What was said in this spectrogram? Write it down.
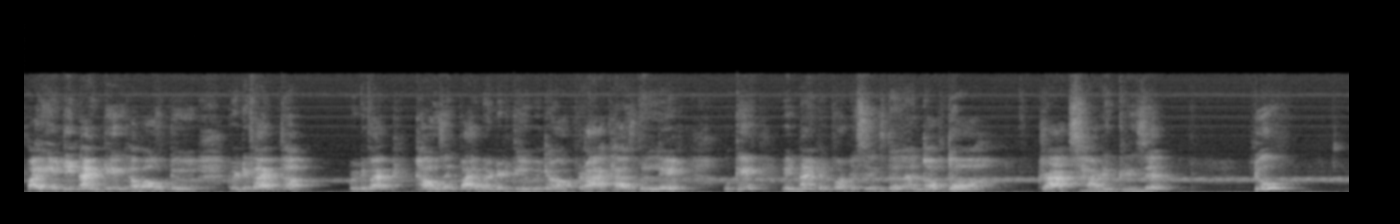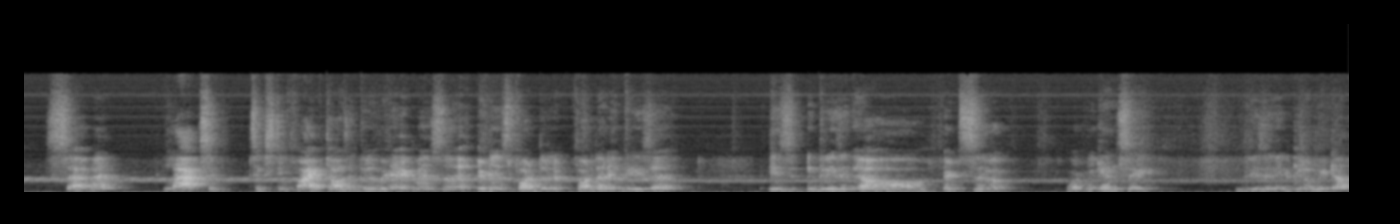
By 1890, about uh, 25,500 km of track has been laid. Okay, in 1946, the length of the tracks had increased to 7 lakhs 65,000 kilometer. It means uh, it is further further increasing is increasing uh, it's uh, what we can say increasing in kilometer.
